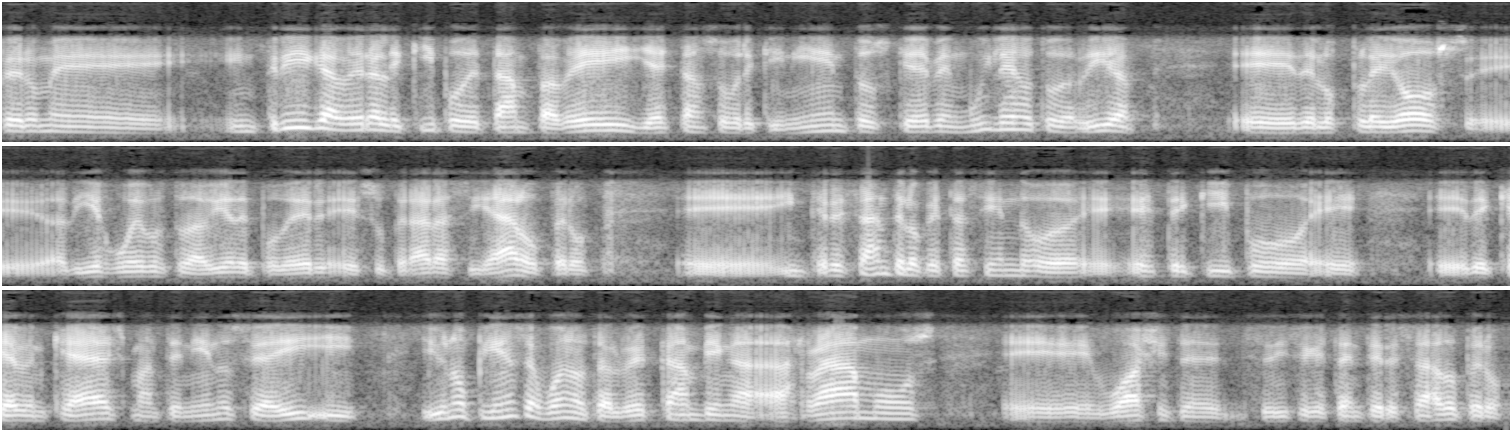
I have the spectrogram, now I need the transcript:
Pero me intriga ver al equipo de Tampa Bay, ya están sobre 500, Kevin, muy lejos todavía de los playoffs, a 10 juegos todavía de poder superar a Seattle, pero interesante lo que está haciendo este equipo de Kevin Cash, manteniéndose ahí, y, y, uno piensa, bueno, tal vez cambien a Ramos, Washington se dice que está interesado, pero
